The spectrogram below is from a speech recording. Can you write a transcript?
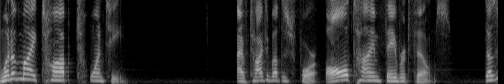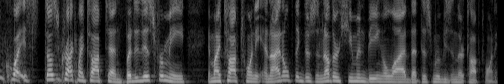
One of my top 20, I've talked about this before, all time favorite films. Doesn't quite, it doesn't crack my top 10, but it is for me in my top 20. And I don't think there's another human being alive that this movie's in their top 20,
